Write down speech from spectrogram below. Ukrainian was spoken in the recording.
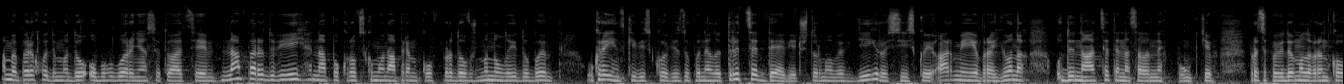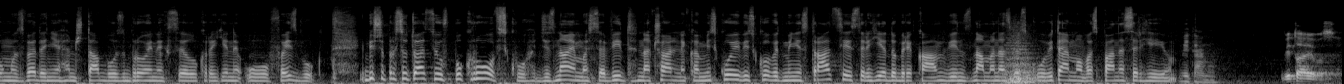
А ми переходимо до обговорення ситуації на передовій на Покровському напрямку. Впродовж минулої доби українські військові зупинили 39 штурмових дій російської армії в районах 11 населених пунктів. Про це повідомили в ранковому зведенні генштабу збройних сил України у Фейсбук. І більше про ситуацію в Покровську дізнаємося від начальника міської військової адміністрації Сергія Добряка. Він з нами на зв'язку. Вітаємо вас, пане Сергію. Вітаємо. Вітаю вас.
